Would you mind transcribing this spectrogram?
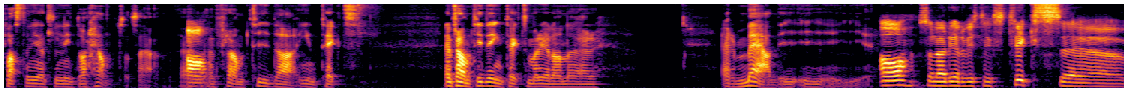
fast den egentligen inte har hänt så att säga. En- Ja. En framtida intäkts... En framtida intäkt som redan är, är med i... i, i Ja, sådana här redovisningstricks eh,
